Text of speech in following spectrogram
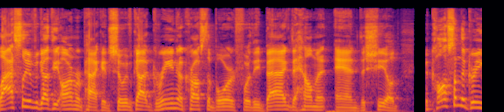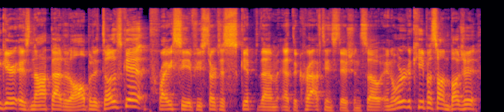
Lastly, we've got the armor package. So we've got green across the board for the bag, the helmet, and the shield. The cost on the green gear is not bad at all, but it does get pricey if you start to skip them at the crafting station. So in order to keep us on budget,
